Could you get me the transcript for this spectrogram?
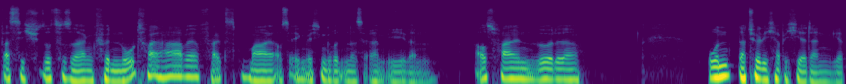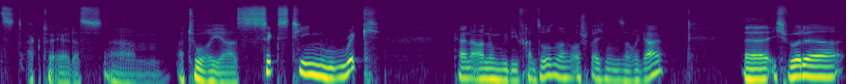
was ich sozusagen für einen Notfall habe, falls mal aus irgendwelchen Gründen das RME dann ausfallen würde. Und natürlich habe ich hier dann jetzt aktuell das ähm, Arturia 16 Rig keine Ahnung, wie die Franzosen das aussprechen, ist auch egal. Äh, ich würde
